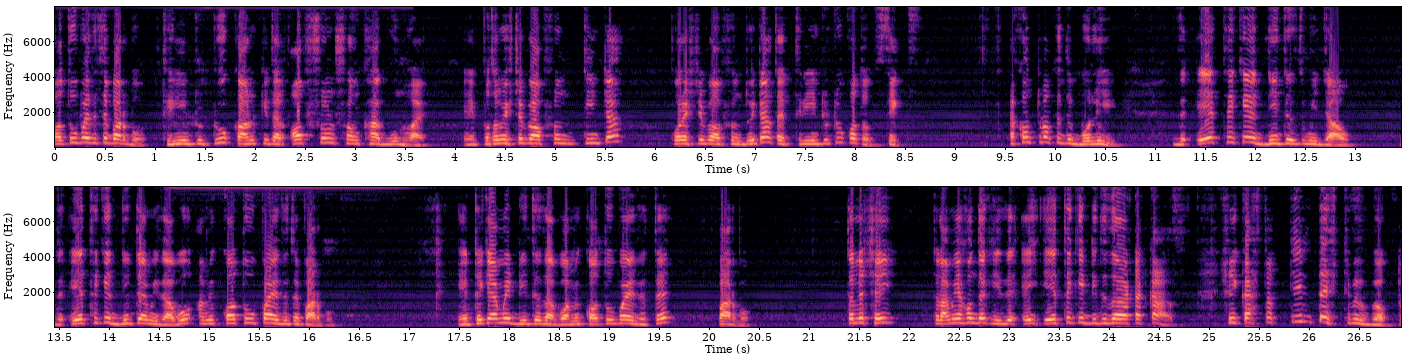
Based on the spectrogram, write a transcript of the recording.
কত উপায় দিতে পারব? থ্রি ইন্টু টু কারণ কি? তার অপশন সংখ্যা গুণ হয়। এই প্রথম স্টেপে অপশন তিনটা, পরের স্টেপে অপশন দুইটা তাই থ্রি ইন্টু টু কত? সিক্স এখন তোমাকে যদি বলি যে এ থেকে ডিতে তুমি যাও, যে এ থেকে ডিতে আমি যাব, আমি কত উপায়ে যেতে পারব? এ থেকে আমি ডিতে যাব, আমি কত উপায়ে যেতে পারব? তাহলে সেই, তাহলে আমি এখন দেখি যে এই এ থেকে ডিতে যাওয়ার একটা কাজ, সেই কাজটা তিনটা স্টেপে বিভক্ত।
